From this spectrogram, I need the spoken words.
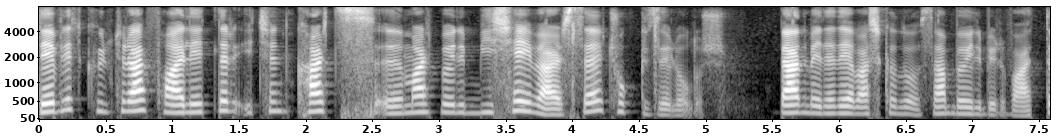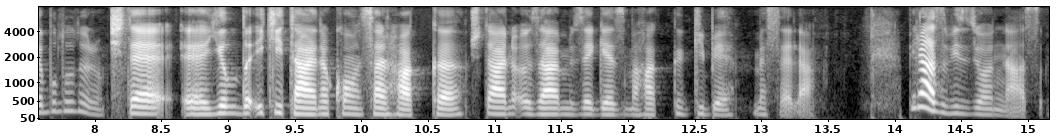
Devlet kültürel faaliyetler için kart, e, mart böyle bir şey verse çok güzel olur. Ben belediye başkanı olsam böyle bir vaatte bulunurum. İşte e, yılda iki tane konser hakkı, üç tane özel müze gezme hakkı gibi mesela. Biraz vizyon lazım.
